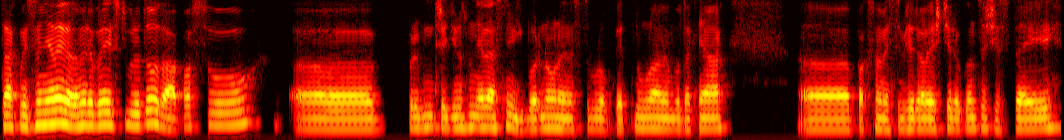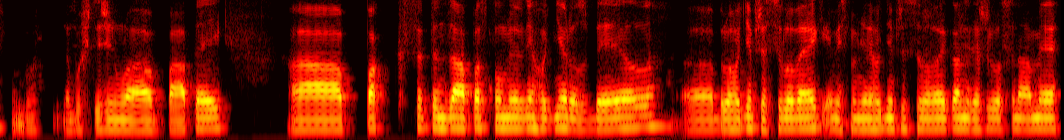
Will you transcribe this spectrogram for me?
Tak my jsme měli velmi dobrý vstup do toho zápasu. Eh, první třetinu jsme měli jasně výbornou, nevím, jestli to bylo 5-0 nebo tak nějak. Eh, pak jsme myslím, že dali ještě dokonce šestý nebo, nebo 4-0 a pátý. A pak se ten zápas poměrně hodně rozbil, eh, bylo hodně přesilovek, i my jsme měli hodně přesilovek a nedařilo se nám je,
